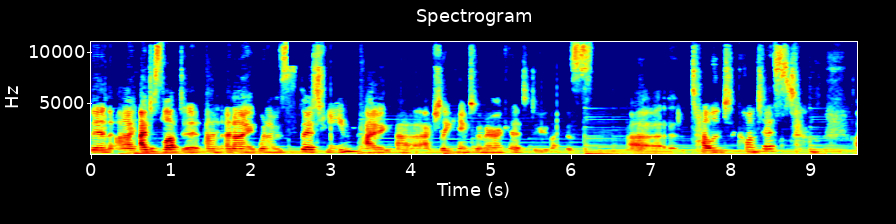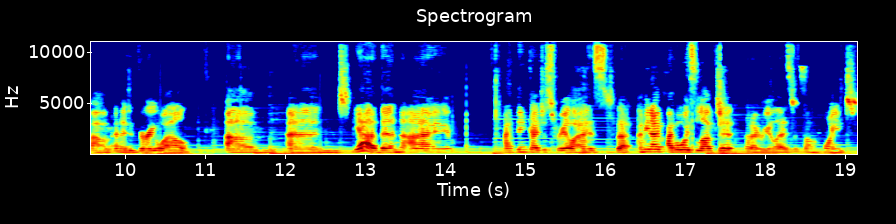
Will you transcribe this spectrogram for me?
then I, I just loved it. And, and I, when I was 13, I uh, actually came to America to do like this uh, talent contest, um, and I did very well. Um, and yeah, then I, I think I just realized that. I mean, I've, I've always loved it, but I realized at some point,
